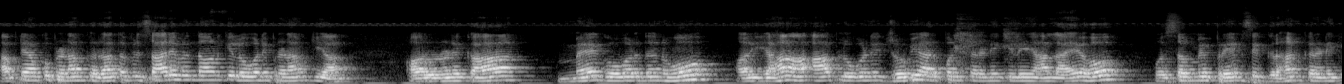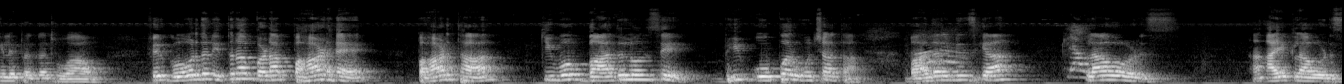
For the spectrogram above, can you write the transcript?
अपने आप को प्रणाम कर रहा था। फिर सारे वृंदावन के लोगों ने प्रणाम किया और उन्होंने कहा, मैं गोवर्धन हूँ और यहाँ आप लोगों ने जो भी अर्पण करने के लिए यहाँ लाए हो वो सब में प्रेम से ग्रहण करने के लिए प्रकट हुआ हूँ। फिर गोवर्धन इतना बड़ा पहाड़ है पहाड़ था कि वो बादलों से भी ऊपर ऊँचा था। बादल मीन्स क्या? क्लाउड्स आई क्लाउड्स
